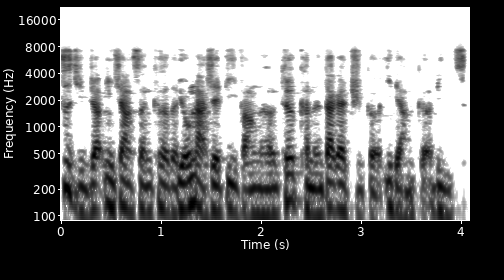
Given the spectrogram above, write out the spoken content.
自己比较印象深刻的有哪些地方呢？就可能大概举个一两个例子。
